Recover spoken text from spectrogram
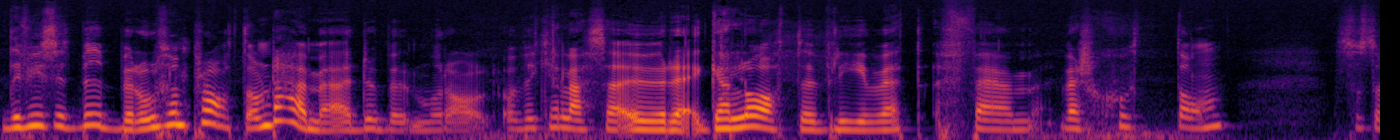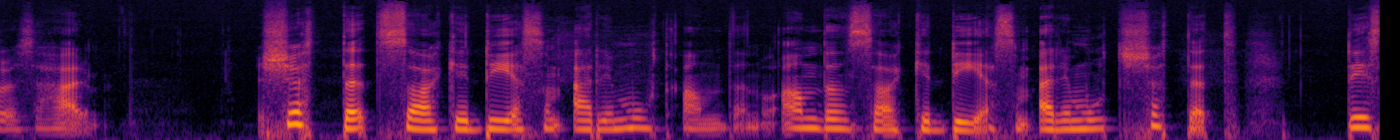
det finns ett bibelord som pratar om det här med dubbelmoral och vi kan läsa ur Galaterbrevet 5, vers 17. Så står det så här. Köttet söker det som är emot anden och anden söker det som är emot köttet. Det,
